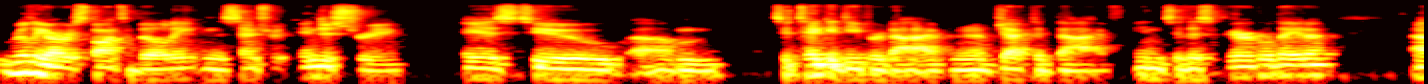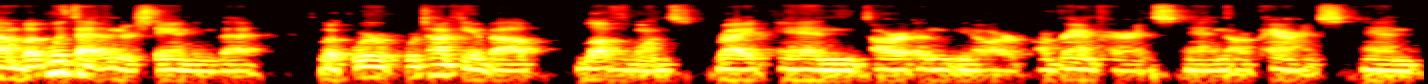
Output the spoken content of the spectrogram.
really our responsibility in the centric industry is to um, to take a deeper dive and an objective dive into this empirical data, um, but with that understanding that look, we're we're talking about loved ones, right, and our um, you know our, our grandparents and our parents, and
